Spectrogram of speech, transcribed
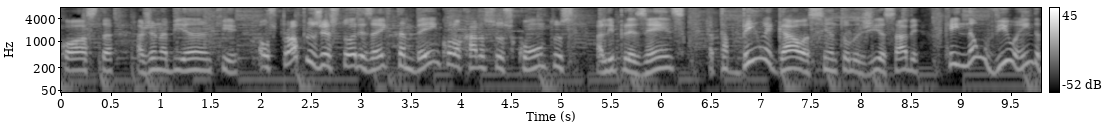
Costa, a Jana Bianchi, aos próprios gestores aí que também colocaram seus contos ali presentes. Tá bem legal assim a antologia, sabe? Quem não viu ainda,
